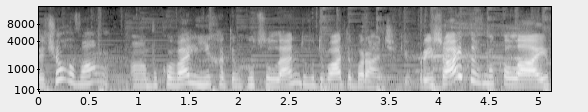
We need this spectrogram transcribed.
Для чого вам е, Буковель їхати в Гуцуленд годувати баранчиків? Приїжджайте в Миколаїв,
